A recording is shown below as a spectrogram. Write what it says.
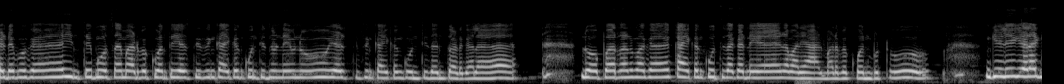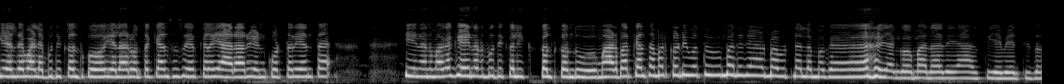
ಕಡೆ ಮಗ, ಇಂತೆ ಮೋಸ ಮಾಡ್ಬೇಕು ಅಂತ ಎಷ್ಟು ದಿನ ಕಾಯ್ಕೊಂಡು ಕುಂತಿದ್ದು ನೀವು ಎಷ್ಟು ದಿನ ಕಾಯ್ಕೊಂಡು ಕುಂತಿದ್ದಂತ ತೊಡಗಲ್ಲ ನನ್ನ ಮಗ ಕಾಯ್ಕೊಂಡು ಕೂತಿದ್ದ ಕಣ್ಣೆ, ನಮ್ಮ ಮನೆ ಹಾಳು ಮಾಡಬೇಕು ಅಂದ್ಬಿಟ್ಟು. ಗಿಳಿ ಗೆಳಗೆ ಹೇಳ್ದೆ ಒಳ್ಳೆ ಬುದ್ಧಿ ಕಲ್ತ್ಕೋ, ಎಲ್ಲಾರು ಅಂತ ಕೆಲಸ ಸೇರ್ತಾರೆ ಯಾರು ಹೆಣ್ಣು ಕೊಡ್ತಾರೆ ಅಂತ. ಈ ನನ್ನ ಮಗ ಏನಾರು ಬುದ್ಧಿ ಕಲಿ, ಕಲ್ತ್ಕೊಂಡು ಮಾಡ್ಬಾರ್ದು ಕೆಲಸ ಮಾಡ್ಕೊಂಡು ಇವತ್ತು ಮನೇಲಿ ಹಾಳು ಮಾಡ್ಬಿಟ್ನಲ್ಲ ಮಗ. ಹೆಂಗೋ ಮನದೇ ಆಸ್ತಿ ಏವೇ ಅಂತಿದ್ದು.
